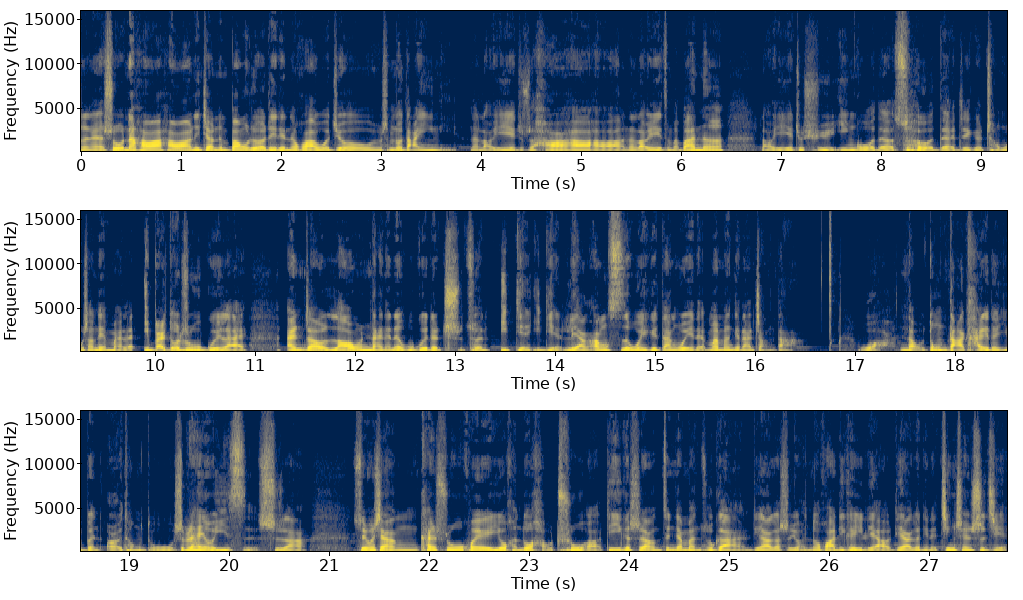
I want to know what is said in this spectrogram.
奶奶说：“那好啊，好啊，你只要能帮我做到这点的话，我就什么都答应你。”那老爷爷就说：“好啊，好啊，好啊。”那老爷爷怎么办呢？老爷爷就去英国的所有的这个宠物商店买了一百多只乌龟来，按照老奶奶的乌龟的尺寸，一点一点，两盎司为一个单位的，慢慢给它长大。哇，脑洞大开的一本儿童读物，是不是很有意思？是啊。所以我想看书会有很多好处啊。第一个是让增加满足感，第二个是有很多话题可以聊，第二个你的精神世界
